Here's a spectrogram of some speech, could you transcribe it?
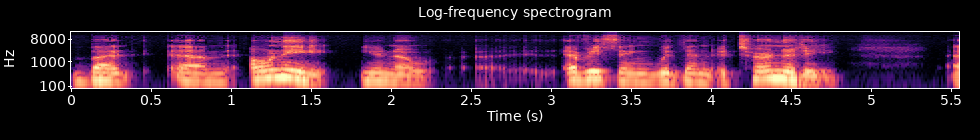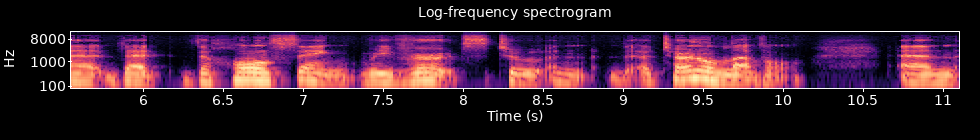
but um, only, you know, everything within eternity uh, that the whole thing reverts to an eternal level and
